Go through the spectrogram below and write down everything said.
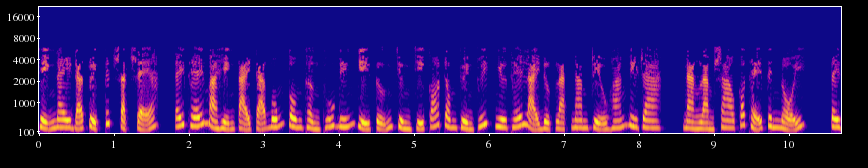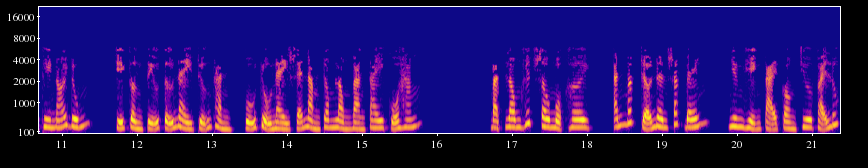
Hiện nay đã tuyệt tích sạch sẽ, ấy thế mà hiện tại cả bốn tôn thần thú biến dị tưởng chừng chỉ có trong truyền thuyết như thế lại được Lạc Nam triệu hoán đi ra, nàng làm sao có thể tin nổi, Tây Thi nói đúng, chỉ cần tiểu tử này trưởng thành, vũ trụ này sẽ nằm trong lòng bàn tay của hắn. Bạch Long hít sâu một hơi, ánh mắt trở nên sắc bén, nhưng hiện tại còn chưa phải lúc.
